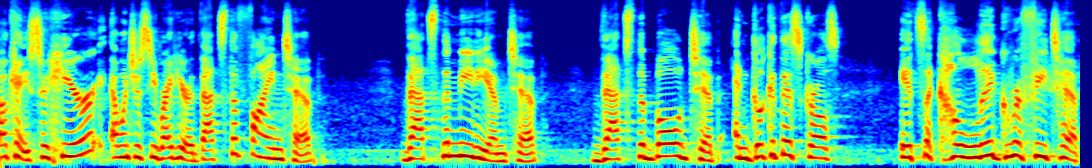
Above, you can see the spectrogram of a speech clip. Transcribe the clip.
Okay, so here, I want you to see right here, that's the fine tip. That's the medium tip. That's the bold tip. And look at this, girls. It's a calligraphy tip.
